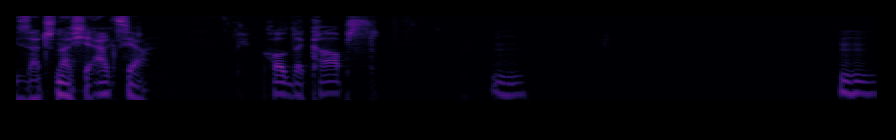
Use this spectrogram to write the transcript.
I zaczyna się akcja. Call the cops. Mhm. Mhm.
